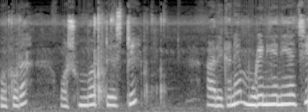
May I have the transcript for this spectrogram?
পকোড়া অসম্ভব টেস্টি আর এখানে মুড়ে নিয়ে নিয়েছি।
